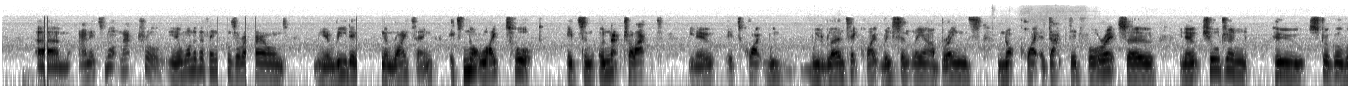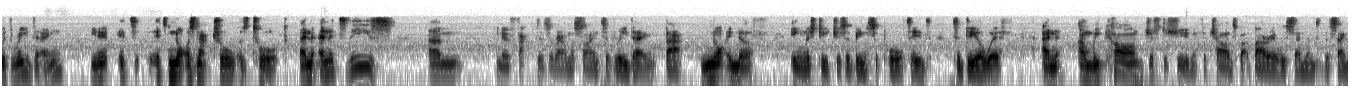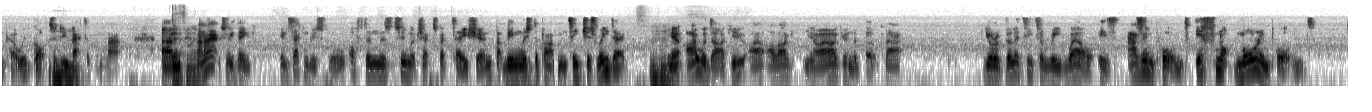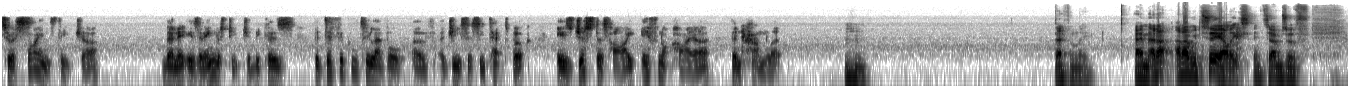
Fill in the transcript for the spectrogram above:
um, and it's not natural. You know, one of the things around you know reading and writing, it's not like talk. It's an unnatural act. You know, it's quite we we've learned it quite recently. Our brains not quite adapted for it. So you know, children who struggle with reading you know, it's it's not as natural as talk, and and it's these um, you know factors around the science of reading that not enough English teachers have been supported to deal with. And and we can't just assume if a child's got a barrier, we send them to the SENCO. We've got to mm-hmm. do better than that. Um, and I actually think in secondary school, often there's too much expectation that the English department teaches reading. Mm-hmm. You know, I would argue, I, will argue, you know, I argue in the book that your ability to read well is as important, if not more important, to a science teacher than it is an English teacher because the difficulty level of a GCSE textbook is just as high, if not higher, than Hamlet. Mm-hmm. Definitely. Um, and, I, and I would say, Alex, in terms of,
